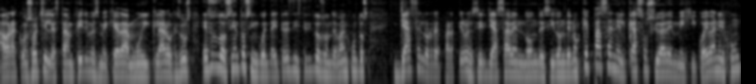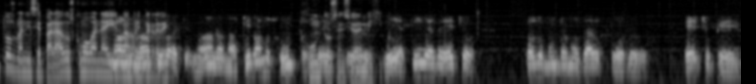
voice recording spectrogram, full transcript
Ahora con Xochitl están firmes, me queda muy claro, Jesús. Esos 253 distritos donde van juntos, ya se los repartieron, es decir, ya saben dónde sí, dónde no. ¿Qué pasa en el caso Ciudad de México? ¿Ahí van a ir juntos, van a ir separados? ¿Cómo van a ir no, no, no, no, aquí vamos juntos. Juntos en Ciudad de este, México. Sí, aquí ya de hecho todo el mundo hemos dado por hecho que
